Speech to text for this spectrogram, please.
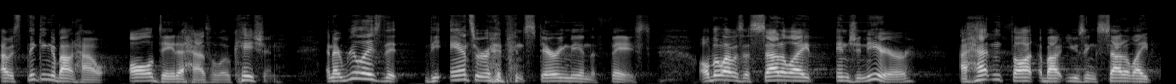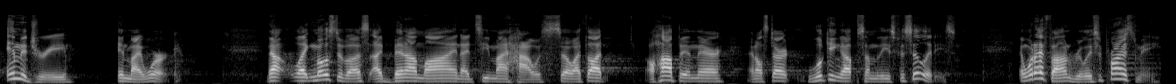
I was thinking about how all data has a location. And I realized that the answer had been staring me in the face. Although I was a satellite engineer, I hadn't thought about using satellite imagery in my work. Now, like most of us, I'd been online, I'd seen my house, so I thought I'll hop in there and I'll start looking up some of these facilities. And what I found really surprised me.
